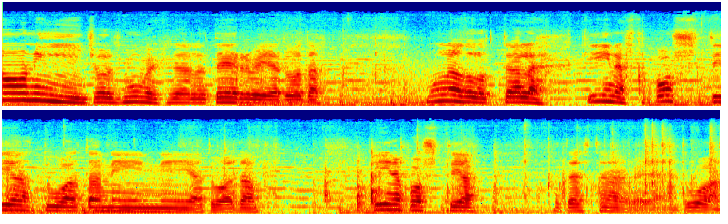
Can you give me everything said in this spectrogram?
No niin, se olisi Muveksi täällä terve ja tuota... Mulla on tullut täällä Kiinasta postia tuota niin, niin ja tuota... Kiinapostia. Ja tästä mä vedän tuon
